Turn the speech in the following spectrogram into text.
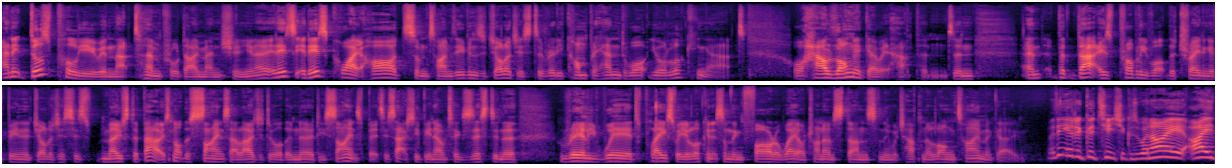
And it does pull you in that temporal dimension, you know. It is, it is quite hard sometimes, even as a geologist, to really comprehend what you're looking at or how long ago it happened. And, and, but that is probably what the training of being a geologist is most about. It's not the science that allows you to do all the nerdy science bits. It's actually being able to exist in a really weird place where you're looking at something far away or trying to understand something which happened a long time ago. I think you had a good teacher because when I, I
